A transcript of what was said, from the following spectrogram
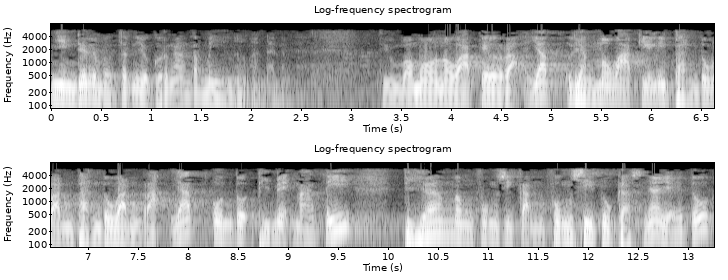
nyindir mboten ya gur ngantemi ngoten. Diumpama ana wakil rakyat yang mewakili bantuan-bantuan rakyat untuk dinikmati dia memfungsikan fungsi tugasnya yaitu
